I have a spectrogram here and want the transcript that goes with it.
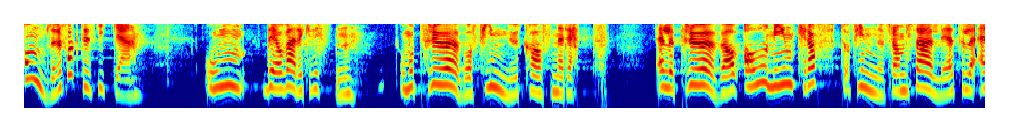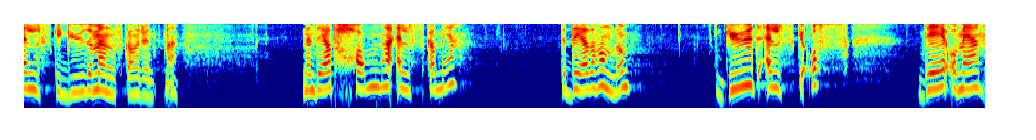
handler det faktisk ikke om det å være kristen. Om å prøve å finne ut hva som er rett. Eller prøve av all min kraft å finne fram kjærlighet til å elske Gud og menneskene rundt meg. Men det at han har elska meg, det er det det handler om. Gud elsker oss, det og meg.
